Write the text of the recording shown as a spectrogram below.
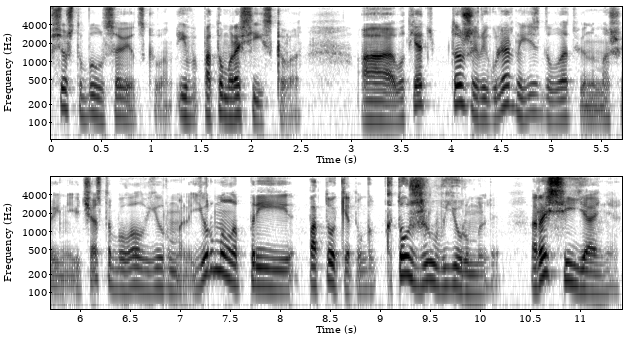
все, что было советского, и потом российского? А вот я тоже регулярно ездил в Латвию на машине и часто бывал в Юрмале. Юрмала при потоке, кто жил в Юрмале? Россияне.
